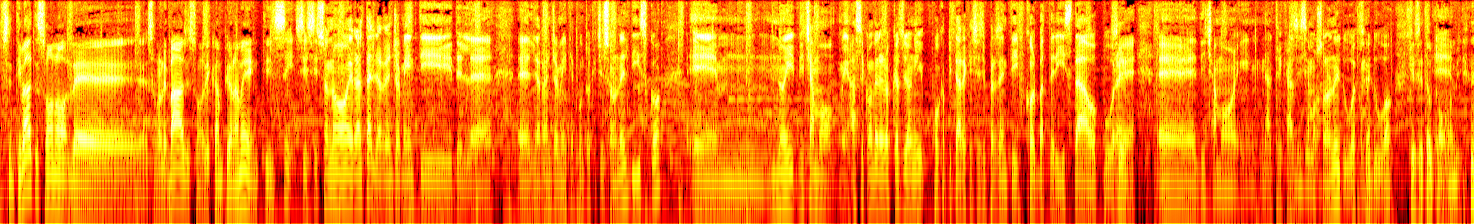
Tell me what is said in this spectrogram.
sentivate sono le, sono le basi sono dei campionamenti Sì, sì, sì, sono in realtà gli arrangiamenti, del, eh, gli arrangiamenti appunto che ci sono nel disco. E, mm, noi diciamo a seconda delle occasioni può capitare che ci si presenti col batterista oppure eh, diciamo in, in altri casi siamo solo noi due come Sì, duo. che siete autonomi. Eh,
